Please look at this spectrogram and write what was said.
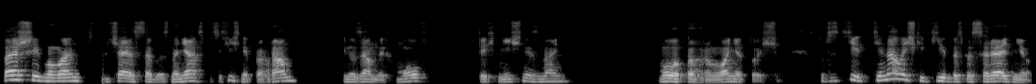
Перший момент включає в себе знання специфічних програм, іноземних мов, технічних знань, мови програмування тощо. Тобто ті, ті навички, які безпосередньо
